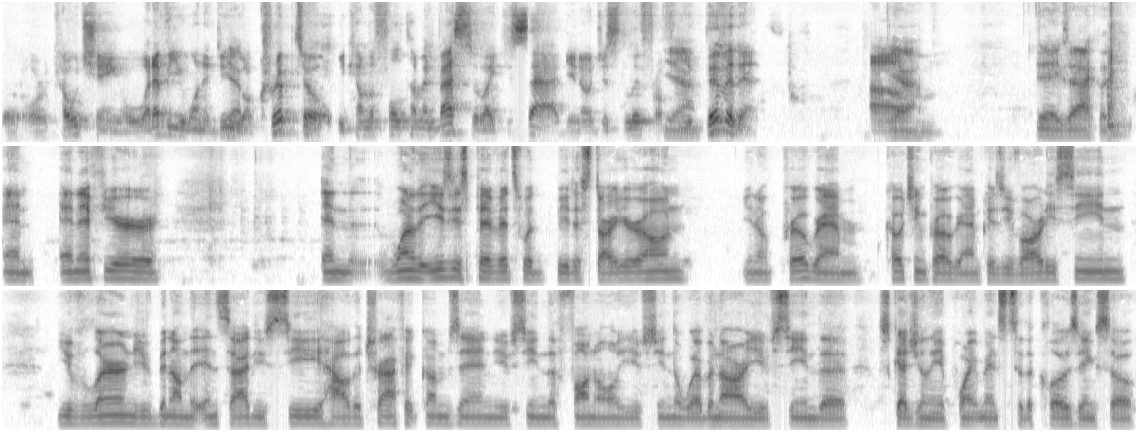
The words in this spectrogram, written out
or, or coaching or whatever you want to do Yep. or crypto become a full-time investor like you said you know just live off Yeah. your dividends um, Yeah. Yeah, exactly. And and if you're and one of the easiest pivots would be to start your own, you know, program, coaching program because you've already seen you've learned, you've been on the inside, you see how the traffic comes in, you've seen the funnel, you've seen the webinar, you've seen the scheduling appointments to the closing. So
